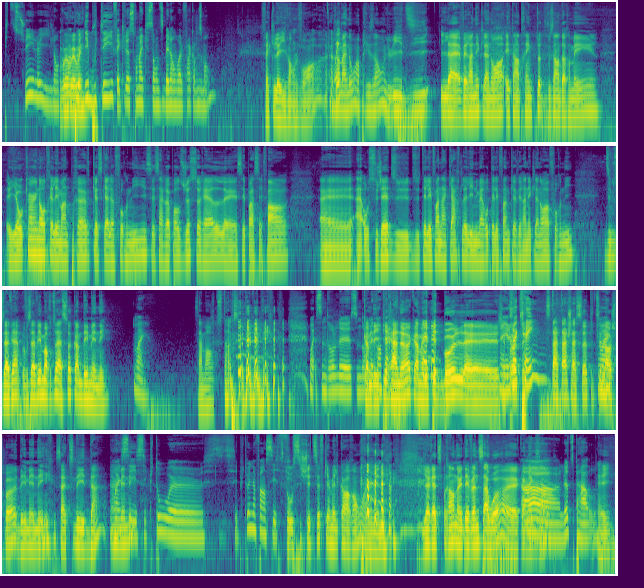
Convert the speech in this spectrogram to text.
Puis tu te souviens, là, ils l'ont comme Ouais, un peu débouté. Fait que là, sûrement qu'ils se sont dit, ben là, on va le faire comme du monde. Fait que là, ils vont le voir. Oui. Romano en prison, lui, il dit la Véronique Lenoir est en train de tout vous endormir. Il n'y a aucun autre élément de preuve que ce qu'elle a fourni. Ça repose juste sur elle. euh, c'est pas assez fort. Euh, à- au sujet du, du téléphone à carte, là, les numéros de téléphone que Véronique Lenoir a fournis, il dit vous avez, vous avez mordu à ça comme des ménés. Ouais. Ça mord du temps que ça, des ménés. Ouais, c'est une drôle de. Une drôle comme de des piranhas, comme un pitbull. euh, Un pas, requin. Tu t'attaches à ça puis tu Ouais. lâches pas. Des ménés. Ça a-tu des dents, un Ouais, méné? c'est- plutôt. euh, c'est plutôt inoffensif. C'est aussi chétif qu'Émile Caron, un méné. Il aurait dû prendre un Devon Sawa euh, comme ah, là, tu parles. Hey.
